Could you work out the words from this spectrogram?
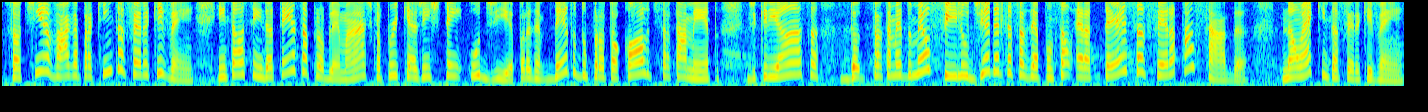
só tinha vaga para quinta-feira que vem. Então assim, ainda tem essa problemática porque a gente tem o dia. Por exemplo, dentro do protocolo de tratamento de criança, do tratamento do meu filho, o dia dele ter fazer a punção era terça-feira passada, não é quinta-feira que vem.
